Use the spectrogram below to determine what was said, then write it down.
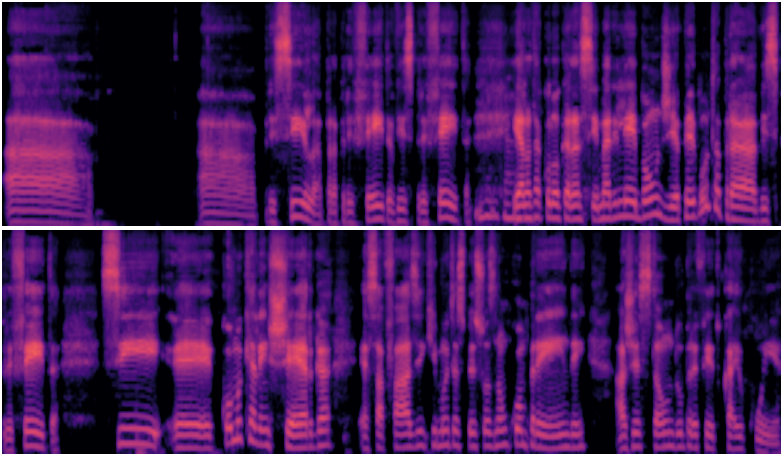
a a Priscila, para a prefeita, vice-prefeita, e ela está colocando assim, Marilei, bom dia, pergunta para a vice-prefeita se é, como que ela enxerga essa fase em que muitas pessoas não compreendem a gestão do prefeito Caio Cunha.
